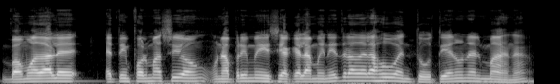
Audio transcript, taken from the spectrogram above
vamos a darle esta información, una primicia, que la ministra de la Juventud tiene una hermana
